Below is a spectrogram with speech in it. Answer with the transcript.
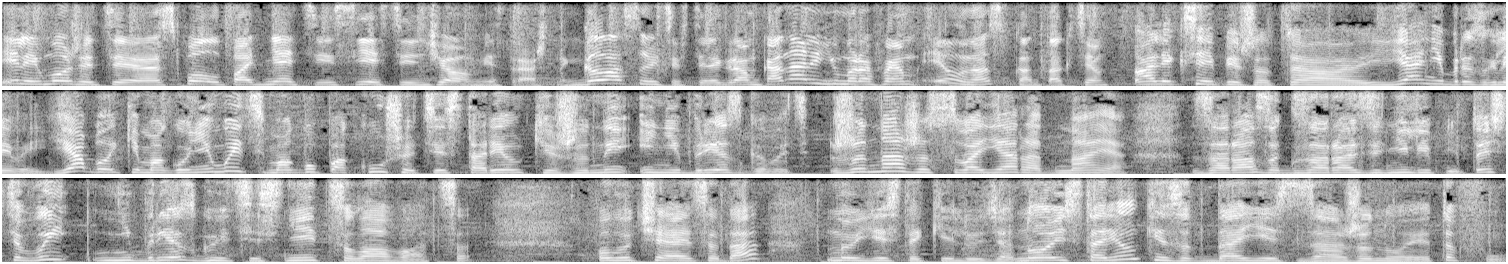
или можете с пола поднять и съесть, и ничего вам не страшно. Голосуйте в телеграм-канале Юмор ФМ и у нас ВКонтакте. Алексей пишет, «А, я не брезгливый. Яблоки могу не мыть, могу покушать из тарелки жены и не брезговать. Жена же своя родная, зараза к заразе не липнет. То есть вы не брезгуете с ней целоваться. Получается, да? Ну, есть такие люди. Но из тарелки за- да есть за женой, это фу.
